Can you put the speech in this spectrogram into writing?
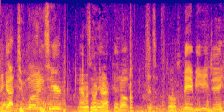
You got two lines here. An- jack? You know, it's a baby AJ.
